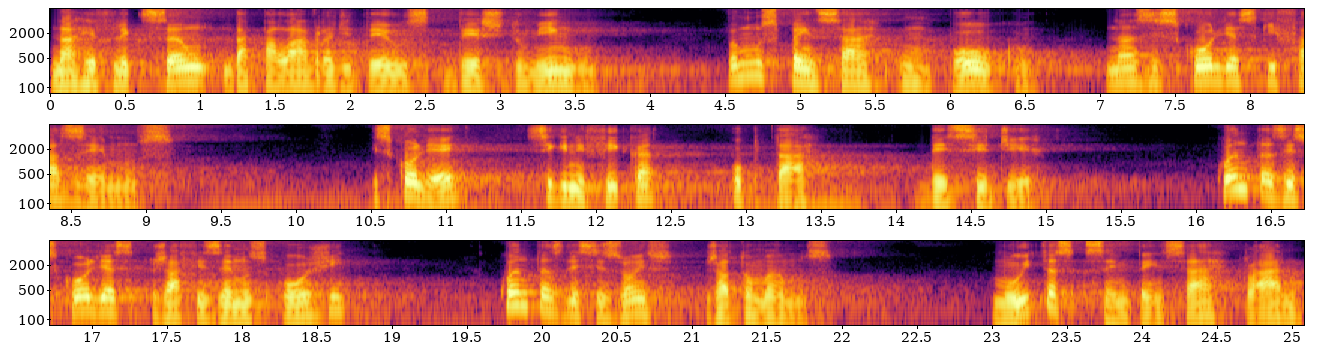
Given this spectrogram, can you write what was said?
Na reflexão da Palavra de Deus deste domingo, vamos pensar um pouco nas escolhas que fazemos. Escolher significa optar, decidir. Quantas escolhas já fizemos hoje? Quantas decisões já tomamos? Muitas sem pensar, claro,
